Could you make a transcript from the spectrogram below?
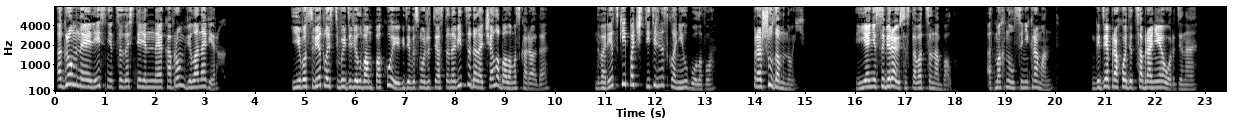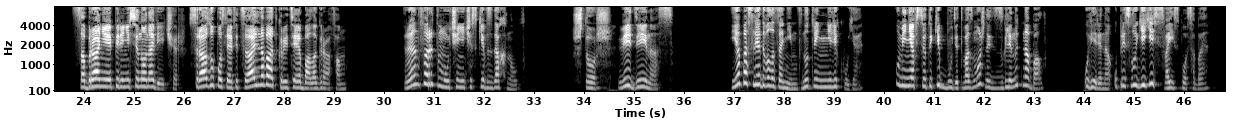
Огромная лестница, застеленная ковром, вела наверх. «Его светлость выделил вам покои, где вы сможете остановиться до начала бала маскарада». Дворецкий почтительно склонил голову. «Прошу за мной». «Я не собираюсь оставаться на бал», — отмахнулся некромант. «Где проходит собрание ордена?» «Собрание перенесено на вечер, сразу после официального открытия бала графом», Ренфорд мученически вздохнул. «Что ж, веди нас!» Я последовала за ним, внутренне ликуя. «У меня все-таки будет возможность взглянуть на бал. Уверена, у прислуги есть свои способы.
